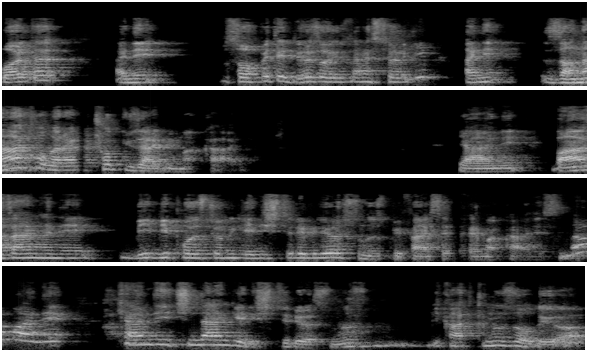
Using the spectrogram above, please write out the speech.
bu arada hani sohbet ediyoruz o yüzden söyleyeyim. Hani zanaat olarak çok güzel bir makale. Yani bazen hani bir, bir pozisyonu geliştirebiliyorsunuz bir felsefe makalesinde ama hani kendi içinden geliştiriyorsunuz. Bir katkınız oluyor.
